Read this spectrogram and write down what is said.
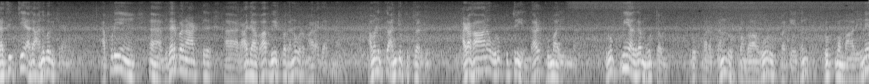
ரசித்து அதை அனுபவிக்கிறார். அப்படி விதர்ப நாட்டு ராஜாவா பீஷ்மகன் ஒரு மகாராஜா இருந்தார். அவனுக்கு அஞ்சு புத்திரர்கள். அழகான ஒரு புத்திரி இருந்தால் குமாரி இருந்தார். ருக்மி அதில் மூத்தவன். ருக்மரத்தன் ருக்மபாகு ருக்மகேசன் ருக்மமாலின்னு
